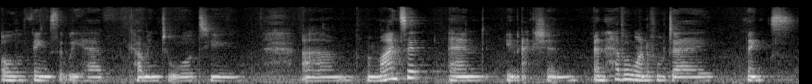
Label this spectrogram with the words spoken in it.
all the things that we have coming towards you um, from mindset and in action. And have a wonderful day. Thanks.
